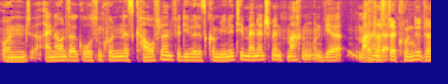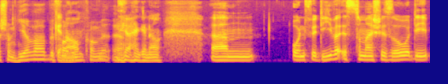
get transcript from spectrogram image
Und einer unserer großen Kunden ist Kaufland, für die wir das Community Management machen und wir machen. War das da, der Kunde, der schon hier war, bevor genau, du gekommen bist? Ja. ja, genau. Ähm, und für die ist zum Beispiel so, die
